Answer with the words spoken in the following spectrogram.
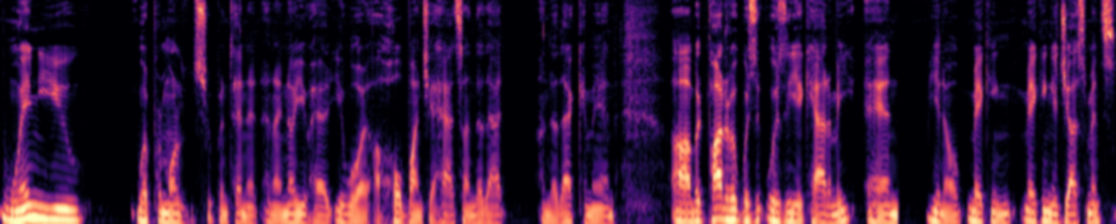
When you were promoted to superintendent, and I know you had you wore a whole bunch of hats under that under that command. Uh, but part of it was was the academy, and you know, making making adjustments.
